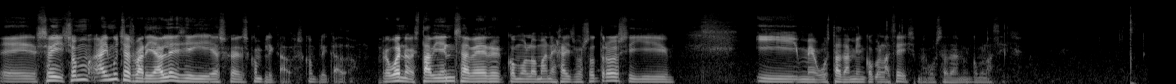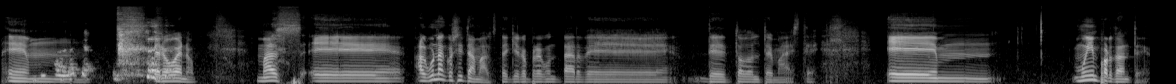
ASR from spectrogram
eh, son, hay muchas variables y es, es, complicado, es complicado. Pero bueno, está bien saber cómo lo manejáis vosotros y, y me gusta también cómo lo hacéis, me gusta también cómo lo hacéis. Em, pero bueno, más eh, alguna cosita más te quiero preguntar de, de todo el tema este. Em, muy importante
